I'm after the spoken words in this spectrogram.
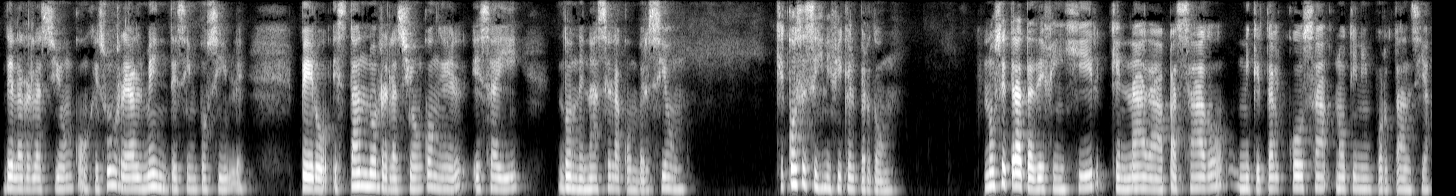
de la relación con Jesús realmente es imposible. Pero estando en relación con Él es ahí donde nace la conversión. ¿Qué cosa significa el perdón? No se trata de fingir que nada ha pasado ni que tal cosa no tiene importancia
